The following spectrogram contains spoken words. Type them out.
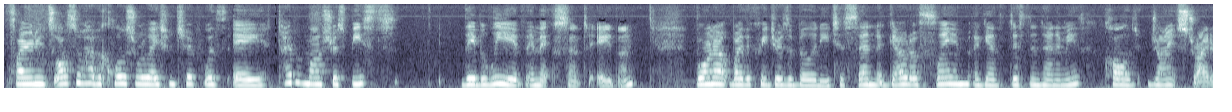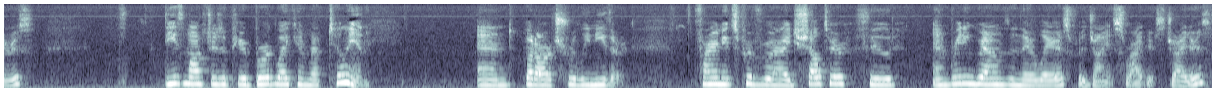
Fire newts also have a close relationship with a type of monstrous beasts they believe Imix sent to aid them, borne out by the creature's ability to send a gout of flame against distant enemies, called giant striders. These monsters appear bird-like and reptilian, and but are truly neither. Fire newts provide shelter, food, and breeding grounds in their lairs for giant striders, striders,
